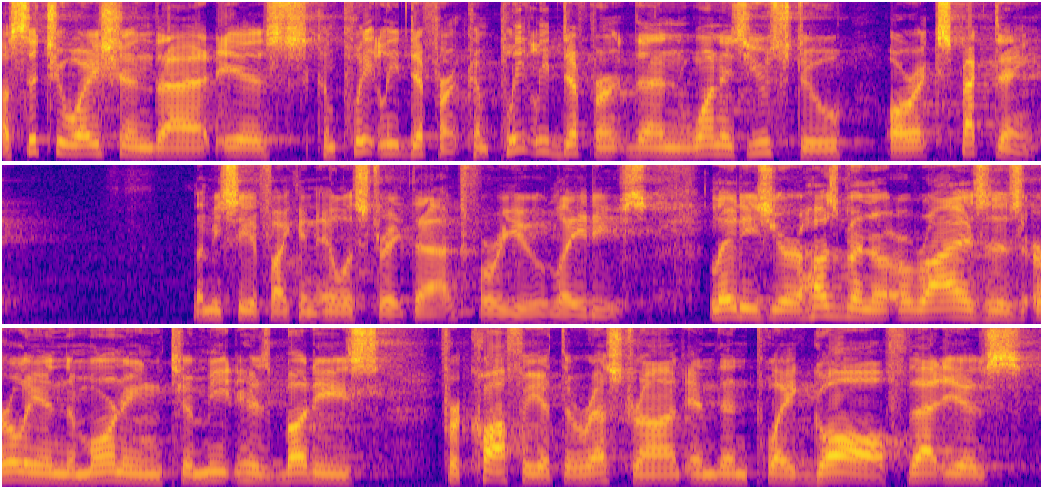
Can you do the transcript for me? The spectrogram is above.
a situation that is completely different, completely different than one is used to or expecting. Let me see if I can illustrate that for you, ladies. Ladies, your husband arises early in the morning to meet his buddies for coffee at the restaurant and then play golf. That is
